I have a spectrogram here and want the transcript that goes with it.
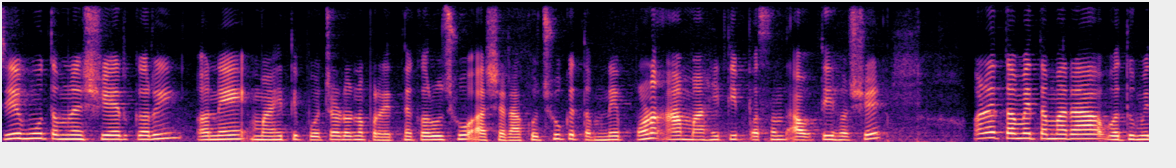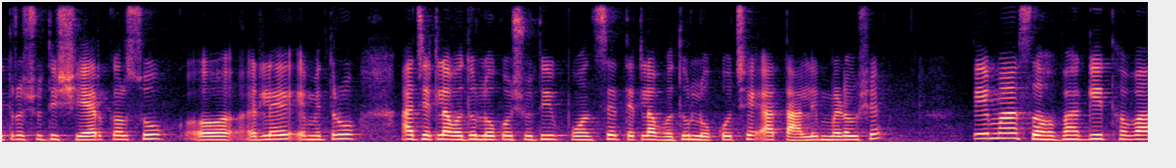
જે હું તમને શેર કરી અને માહિતી પહોંચાડવાનો પ્રયત્ન કરું છું. આશા રાખું છું કે તમને પણ આ માહિતી પસંદ આવતી હશે અને તમે તમારા વધુ મિત્રો સુધી શેર કરશો. એટલે એ મિત્રો આ જેટલા વધુ લોકો સુધી પહોંચશે, તેટલા વધુ લોકો છે આ તાલીમ મેળવશે. તેમાં સહભાગી થવા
